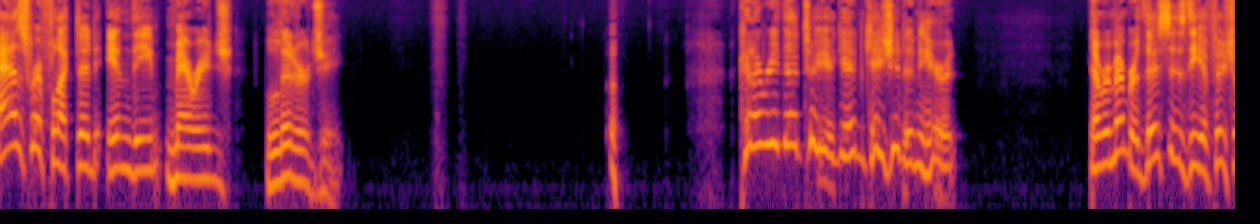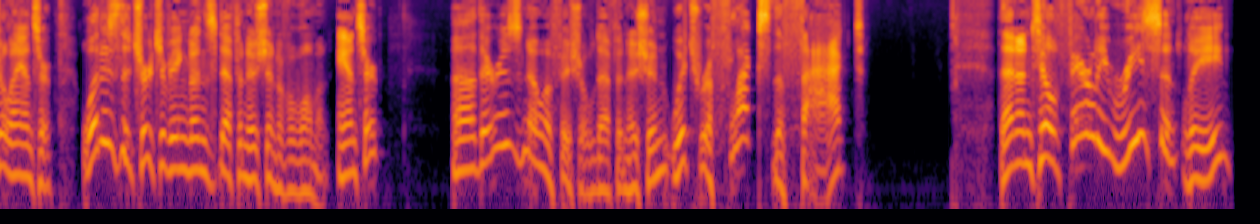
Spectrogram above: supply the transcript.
as reflected in the marriage liturgy. Can I read that to you again in case you didn't hear it? Now, remember, this is the official answer. What is the Church of England's definition of a woman? Answer uh, There is no official definition which reflects the fact that until fairly recently,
